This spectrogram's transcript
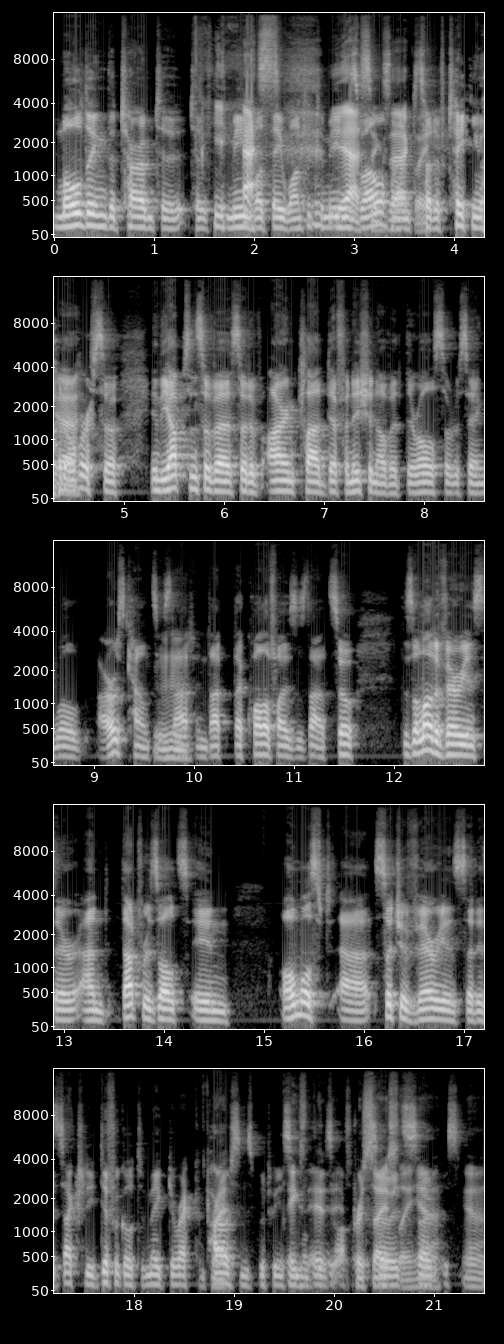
molding the term to, to yes. mean what they want it to mean yes, as well exactly. and sort of taking it yeah. over so in the absence of a sort of ironclad definition of it they're all sort of saying well ours counts as mm-hmm. that and that that qualifies as that so there's a lot of variance there, and that results in almost uh, such a variance that it's actually difficult to make direct comparisons right. between some Ex- of these offers. Precisely, so yeah, it's, yeah.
